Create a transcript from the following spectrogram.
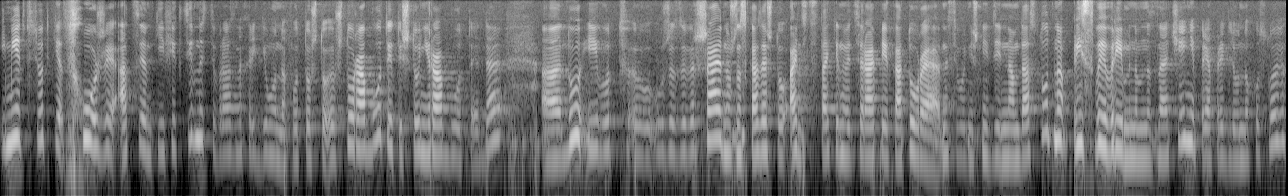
имеет все-таки схожие оценки эффективности в разных регионах. Вот то, что, что работает и что не работает. Да? А, ну и вот э, уже завершая, нужно сказать, что антицитокиновая терапия, которая на сегодняшний день нам доступна, при своевременном назначении, при определенных условиях,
